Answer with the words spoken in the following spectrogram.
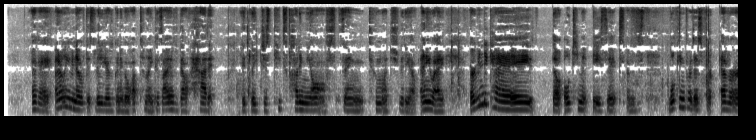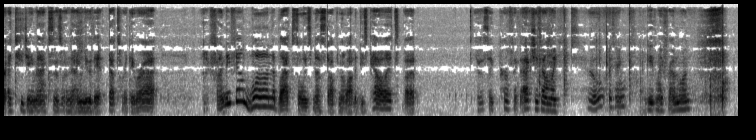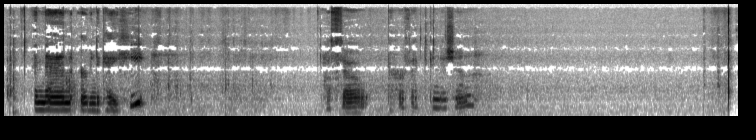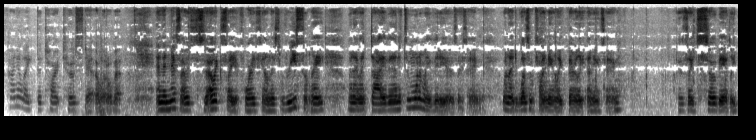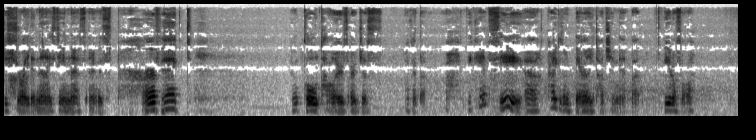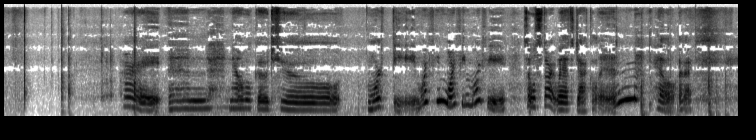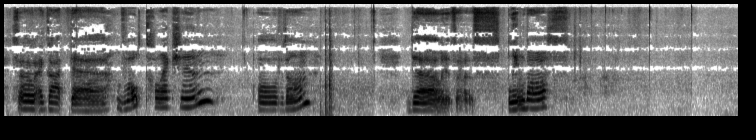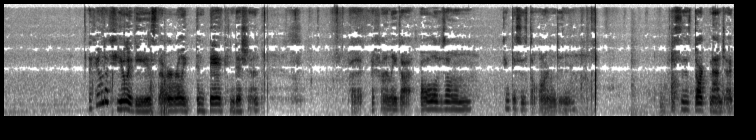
Okay, I don't even know if this video is going to go up tonight because I have about had it. It like just keeps cutting me off saying too much video. Anyway, Urban Decay, the Ultimate Basics. I was looking for this forever at TJ Maxx's when I knew that that's where they were at. I finally found one. The black's always messed up in a lot of these palettes, but it was like perfect. I actually found like two, I think. I gave my friend one. And then Urban Decay Heat. Also perfect condition. like the tart Toast It a little bit. And then this I was so excited for. I found this recently when I went diving. It's in one of my videos, I think. When I wasn't finding like barely anything. It was like so badly destroyed and then I seen this and it was perfect. And gold colors are just, look at that. Oh, you can't see. Uh, probably because I'm barely touching it, but beautiful. Alright, and now we'll go to Morphe. Morphe, Morphe, Morphe. So we'll start with Jaclyn Hill. Okay. So I got the Vault collection, all of them. The, what is this? Bling Boss I found a few of these that were really in bad condition. But I finally got all of them. I think this is the armed and this is Dark Magic.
